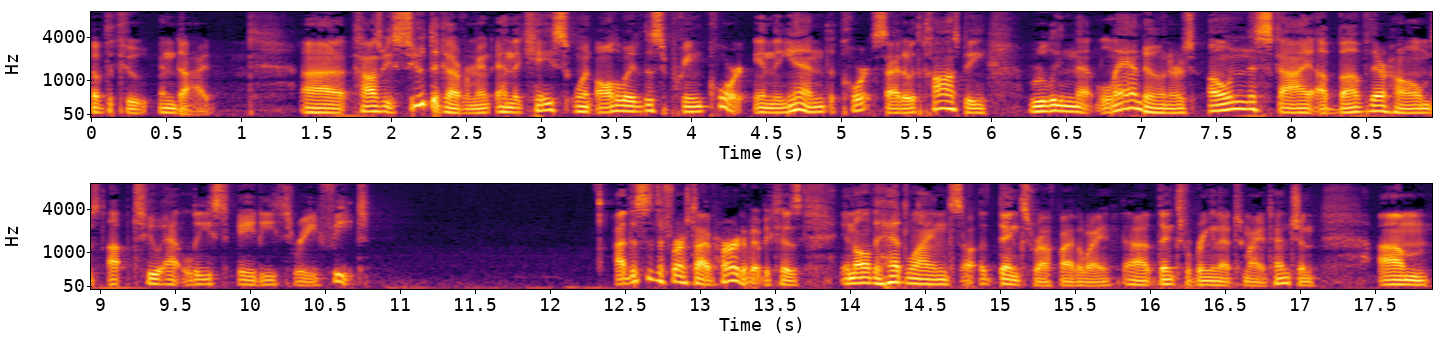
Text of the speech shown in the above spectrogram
of the coop and died. Uh, Causby sued the government, and the case went all the way to the Supreme Court. In the end, the court sided with Causby, ruling that landowners own the sky above their homes up to at least 83 feet. Uh, this is the first I've heard of it because in all the headlines, uh, thanks, Ruff, by the way, uh, thanks for bringing that to my attention. Um,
